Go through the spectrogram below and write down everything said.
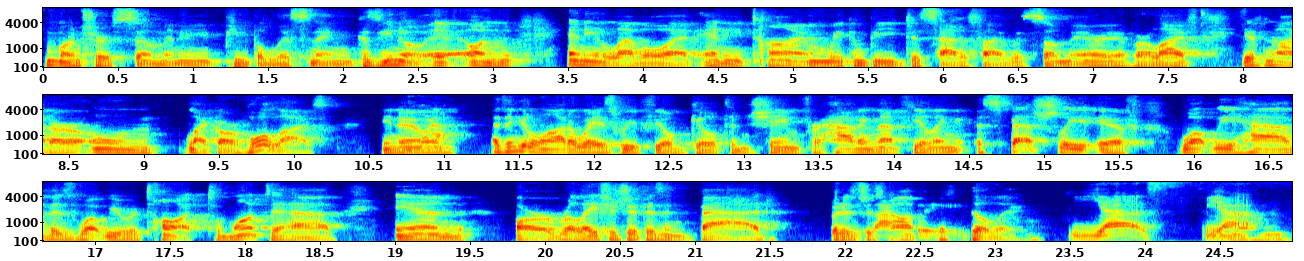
Well, I'm sure so many people listening, because you know, eh, on any level at any time, we can be dissatisfied with some area of our life, if not our own, like our whole lives, you know. Yeah. And I think in a lot of ways, we feel guilt and shame for having that feeling, especially if what we have is what we were taught to want to have, and our relationship isn't bad, but it's exactly. just not fulfilling. Yes. Yeah. You know? And,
